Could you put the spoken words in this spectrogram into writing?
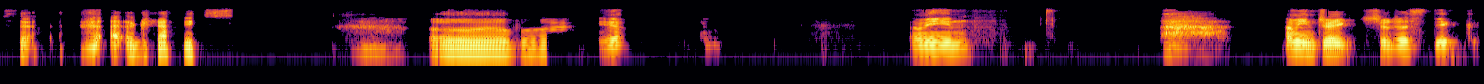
at the Grammys. Oh boy. Yeah. I mean, I mean, Drake should just stick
